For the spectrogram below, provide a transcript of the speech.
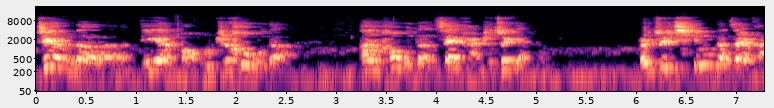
这样的堤岸保护之后的岸后的灾害是最严重，而最轻的灾害，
